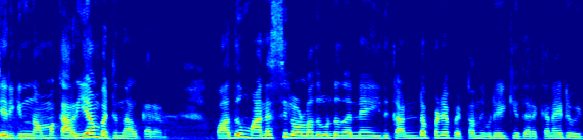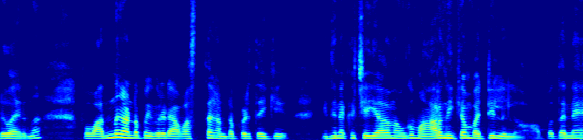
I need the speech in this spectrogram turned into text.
ശരിക്കും നമുക്കറിയാൻ പറ്റുന്ന ആൾക്കാരാണ്. അപ്പോൾ അത് മനസ്സിലുള്ളത് കൊണ്ട് തന്നെ ഇത് കണ്ടപ്പോഴേ പെട്ടെന്ന് ഇവിടേക്ക് തിരക്കാനായിട്ട് വിടുമായിരുന്നു അപ്പോൾ വന്ന് കണ്ടപ്പോൾ ഇവരുടെ അവസ്ഥ കണ്ടപ്പോഴത്തേക്ക് ഇതിനൊക്കെ ചെയ്യാതെ നമുക്ക് മാറി നിൽക്കാൻ പറ്റില്ലല്ലോ. അപ്പോൾ തന്നെ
